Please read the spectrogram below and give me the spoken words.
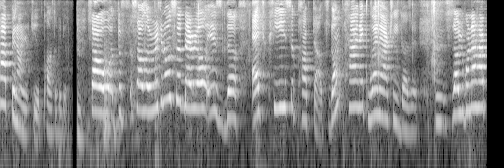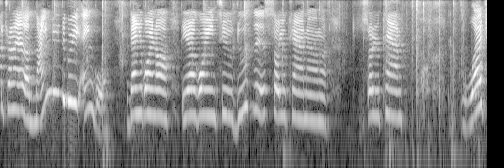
happen on your cube. Pause the video. So the so the original scenario is the edge piece popped out. So don't panic when it actually does it. So you're gonna have to turn it at a 90 degree angle. Then you're going to you're going to do this so you can um so you can wedge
